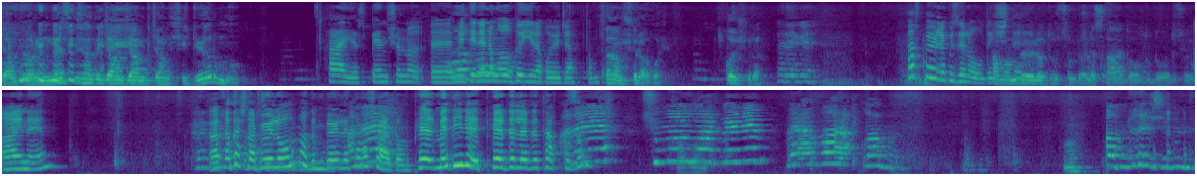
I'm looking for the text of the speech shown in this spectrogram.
Cam görünmez ki sanki cam cam cam şey diyor mu? Hayır ben şunu e, Medine'nin olduğu yere koyacaktım. Tamam şura koy. Koy şura. Gel. Bak böyle güzel oldu işte. Tamam böyle dursun. Böyle sade oldu doğru söylüyorsun. Aynen. Arkadaşlar böyle olmadı mı? Böyle daha sade oldu. Per, Medine perdeleri de tak kızım. Şu morlar benim, beyazlar atlamaz. Tam bile şimdi.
